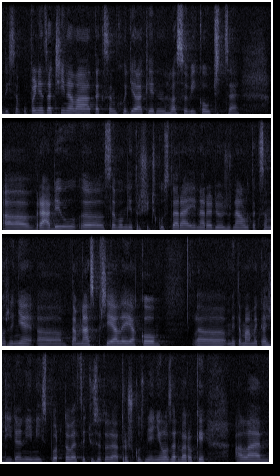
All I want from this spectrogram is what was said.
když jsem úplně začínala, tak jsem chodila k jeden hlasový koučce. Uh, v rádiu uh, se o mě trošičku starají, na radiožurnálu, tak samozřejmě uh, tam nás přijali jako my tam máme každý den jiný sportovec, teď už se to teda trošku změnilo za dva roky, ale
